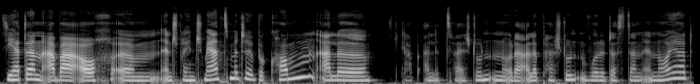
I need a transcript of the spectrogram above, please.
Sie hat dann aber auch ähm, entsprechend Schmerzmittel bekommen. Alle, ich glaube, alle zwei Stunden oder alle paar Stunden wurde das dann erneuert.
